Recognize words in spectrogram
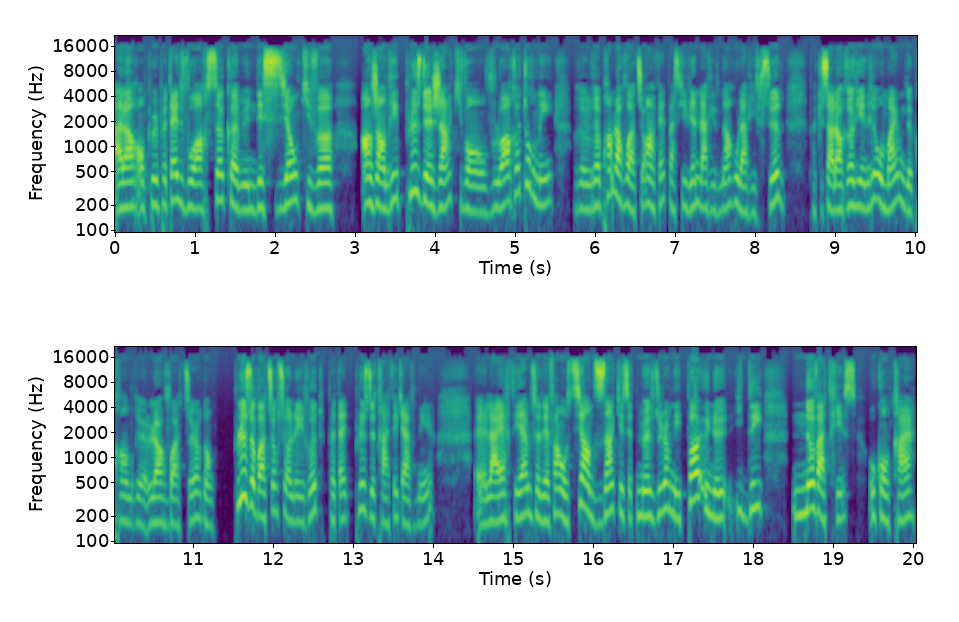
Alors, on peut peut-être voir ça comme une décision qui va engendrer plus de gens qui vont vouloir retourner, reprendre leur voiture, en fait, parce qu'ils viennent de la rive nord ou la rive sud, parce que ça leur reviendrait au même de prendre leur voiture. Donc, plus de voitures sur les routes, peut-être plus de trafic à venir. Euh, la RTM se défend aussi en disant que cette mesure n'est pas une idée novatrice. Au contraire,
